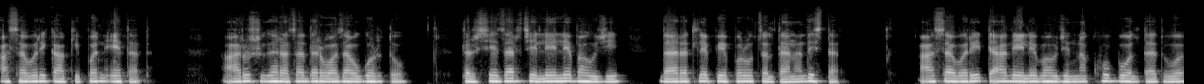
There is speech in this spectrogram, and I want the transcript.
आसावरी काकी पण येतात. आरुष घराचा दरवाजा उघडतो. तर शेजारचे लेले भाऊजी दारातले पेपर उचलताना दिसतात. आसावरी त्या लेले भाऊजींना खूप बोलतात व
